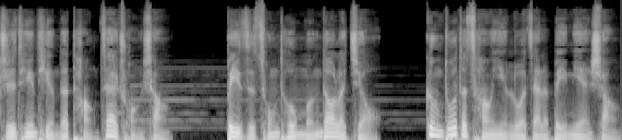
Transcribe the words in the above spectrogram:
直挺挺地躺在床上。被子从头蒙到了脚，更多的苍蝇落在了被面上，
